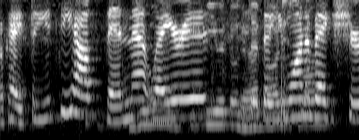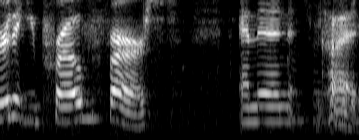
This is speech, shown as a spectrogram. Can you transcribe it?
Okay, so you see how thin that layer is? Yeah. So you want to make sure that you probe first and then cut.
